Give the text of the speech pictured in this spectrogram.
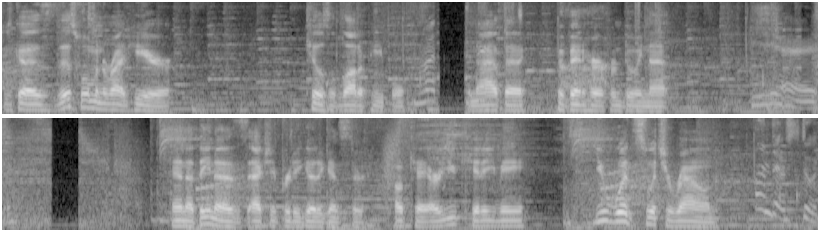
Just because this woman right here kills a lot of people. And I have to prevent her from doing that. Yay. And Athena is actually pretty good against her. Okay, are you kidding me? You would switch around. Understood.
